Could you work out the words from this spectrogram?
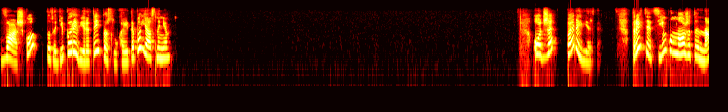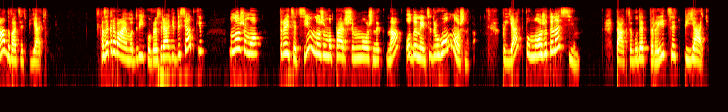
важко, то тоді перевірите і прослухаєте пояснення. Отже, перевірте. 37 помножити на 25. Закриваємо двійку в розряді десятків, множимо 37 множимо перший множник на одиниці другого множника. 5 помножити на 7. Так, це буде 35.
